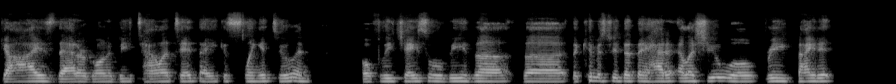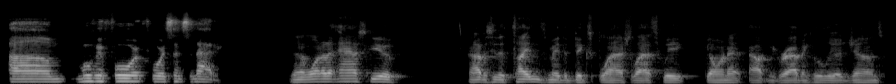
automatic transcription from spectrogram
guys that are going to be talented that he can sling it to, and hopefully Chase will be the the the chemistry that they had at LSU will reignite it um, moving forward for Cincinnati. And I wanted to ask you obviously, the Titans made the big splash last week going out and grabbing Julio Jones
